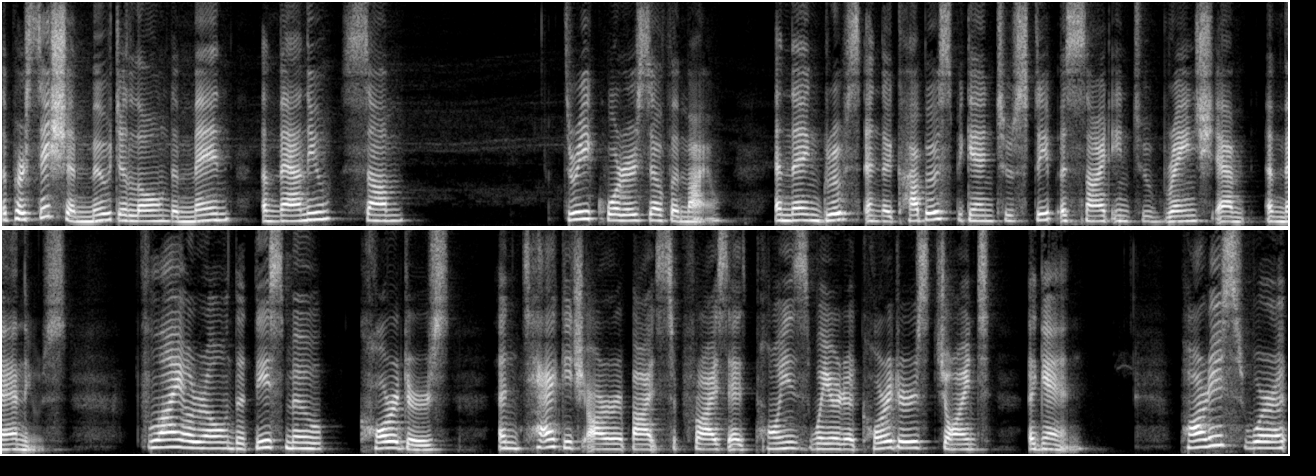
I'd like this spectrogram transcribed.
The procession moved along the main avenue some three quarters of a mile, and then groups and the couples began to step aside into branch avenues, fly around the dismal corridors, and take each other by surprise at points where the corridors joined again. Parties were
